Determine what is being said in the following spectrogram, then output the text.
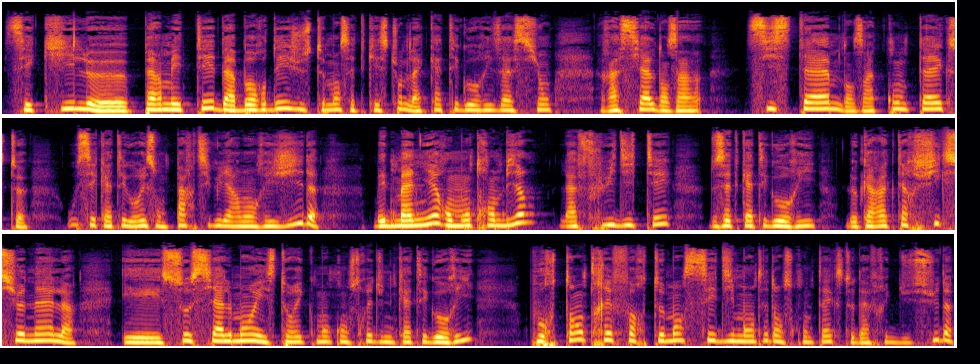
c'est qu'il euh, permettait d'aborder justement cette question de la catégorisation raciale dans un système, dans un contexte où ces catégories sont particulièrement rigides, mais de manière en montrant bien la fluidité de cette catégorie, le caractère fictionnel et socialement et historiquement construit d'une catégorie, pourtant très fortement sédimentée dans ce contexte d'Afrique du Sud,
